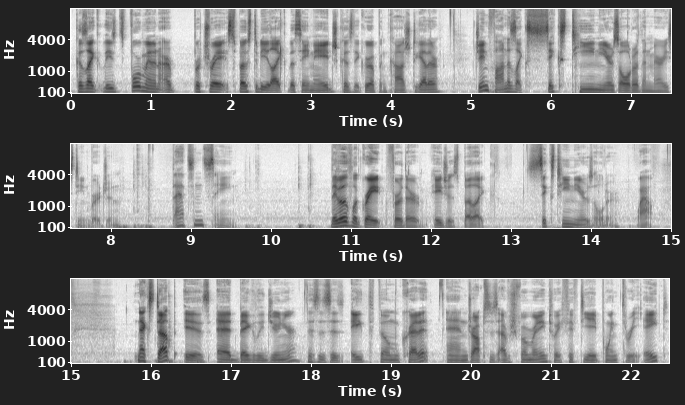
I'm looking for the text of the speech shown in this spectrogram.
because like these four women are portrayed supposed to be like the same age because they grew up in college together. Jane Fonda's like 16 years older than Mary Steenburgen. That's insane. They both look great for their ages, but like 16 years older. Wow. Next up is Ed Begley Jr. This is his eighth film credit and drops his average film rating to a 58.38. It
